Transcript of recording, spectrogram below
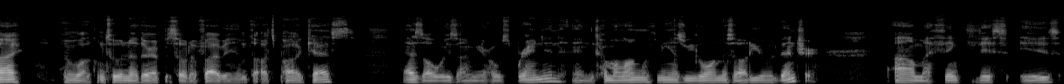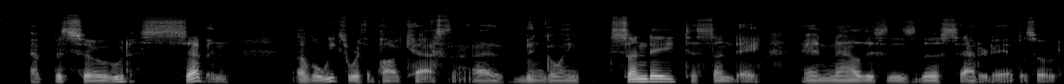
Hi, and welcome to another episode of 5 a.m. Thoughts Podcast. As always, I'm your host, Brandon, and come along with me as we go on this audio adventure. Um, I think this is episode seven of a week's worth of podcast. I've been going Sunday to Sunday, and now this is the Saturday episode.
